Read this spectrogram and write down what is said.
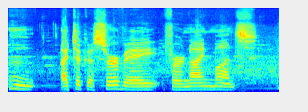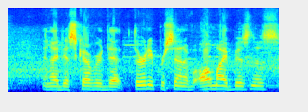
I took a survey for nine months and I discovered that 30% of all my business,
